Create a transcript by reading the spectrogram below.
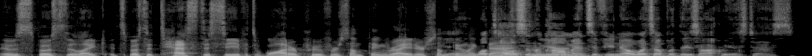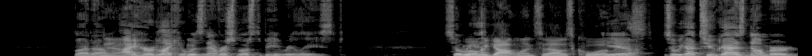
it was supposed to like it's supposed to test to see if it's waterproof or something, right, or something Yeah. like well, that. Well, tell us in the Weird. comments if you know what's up with these aqueous tests. But um, Yeah. I heard like it was never supposed to be released. So we well, got, we got one, so that was cool at yeah. least. So we got two guys numbered,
